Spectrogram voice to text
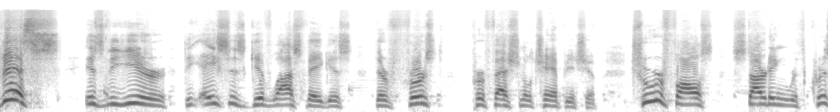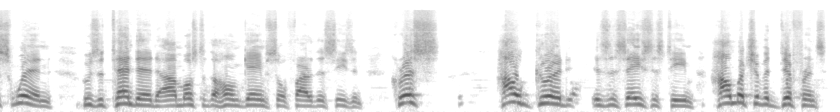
This is the year the Aces give Las Vegas their first professional championship. True or false, starting with Chris Wynn, who's attended uh, most of the home games so far this season. Chris, how good is this Aces team? How much of a difference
